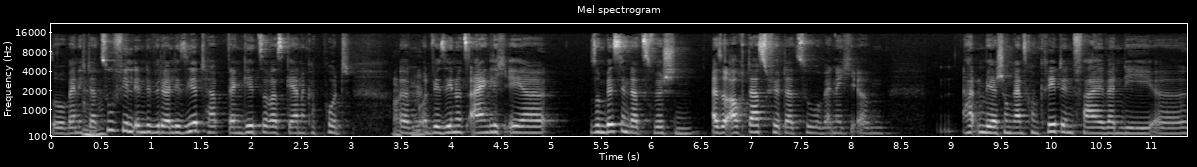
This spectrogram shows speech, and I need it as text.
So, wenn ich mhm. da zu viel individualisiert habe, dann geht sowas gerne kaputt. Okay. Ähm, und wir sehen uns eigentlich eher so ein bisschen dazwischen. Also auch das führt dazu, wenn ich, ähm, hatten wir ja schon ganz konkret den Fall, wenn die, äh,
